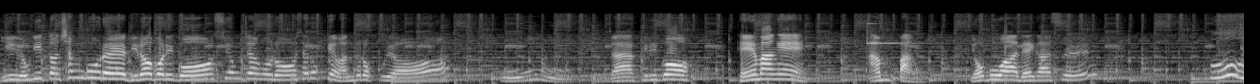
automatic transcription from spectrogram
이 여기 있던 창고를 밀어버리고 수영장으로 새롭게 만들었고요. 오. 자 그리고 대망의 안방 여보와 내가 쓸 오.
